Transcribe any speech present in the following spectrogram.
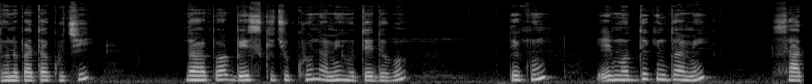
ধনেপাতা কুচি। দেওয়ার পর বেশ কিছুক্ষণ আমি হতে দেব। দেখুন, এর মধ্যে কিন্তু আমি স্বাদ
